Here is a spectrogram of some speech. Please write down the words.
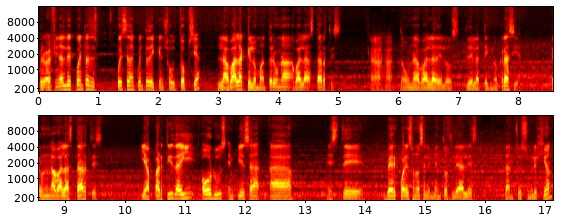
pero al final de cuentas después se dan cuenta de que en su autopsia la bala que lo mató era una bala Astartes, no una bala de los de la tecnocracia, era una bala Astartes. Y a partir de ahí Horus empieza a este ver cuáles son los elementos leales tanto en su legión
